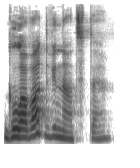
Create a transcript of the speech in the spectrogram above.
Глава двенадцатая.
